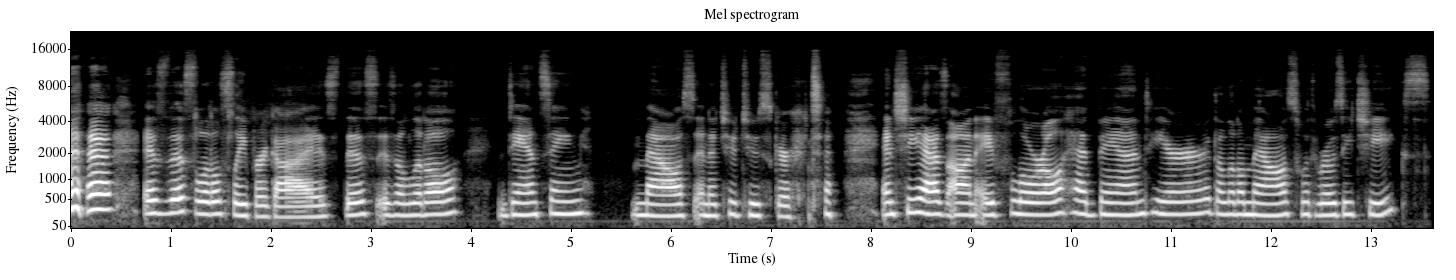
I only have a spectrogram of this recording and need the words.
is this little sleeper, guys? This is a little dancing mouse in a tutu skirt. and she has on a floral headband here, the little mouse with rosy cheeks,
